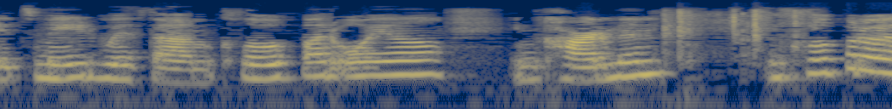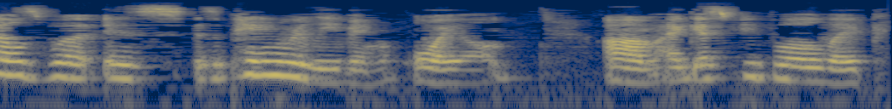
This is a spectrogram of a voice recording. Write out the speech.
it's made with um, clove bud oil and cardamom. And clove bud oil is, what is, is a pain relieving oil. Um, I guess people like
